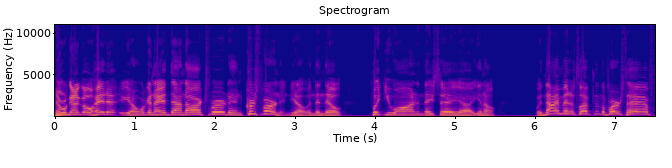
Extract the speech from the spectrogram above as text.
and we're going to go head, you know, we're going to head down to Oxford and Chris Vernon, you know, and then they'll put you on and they say, uh, you know, with nine minutes left in the first half,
